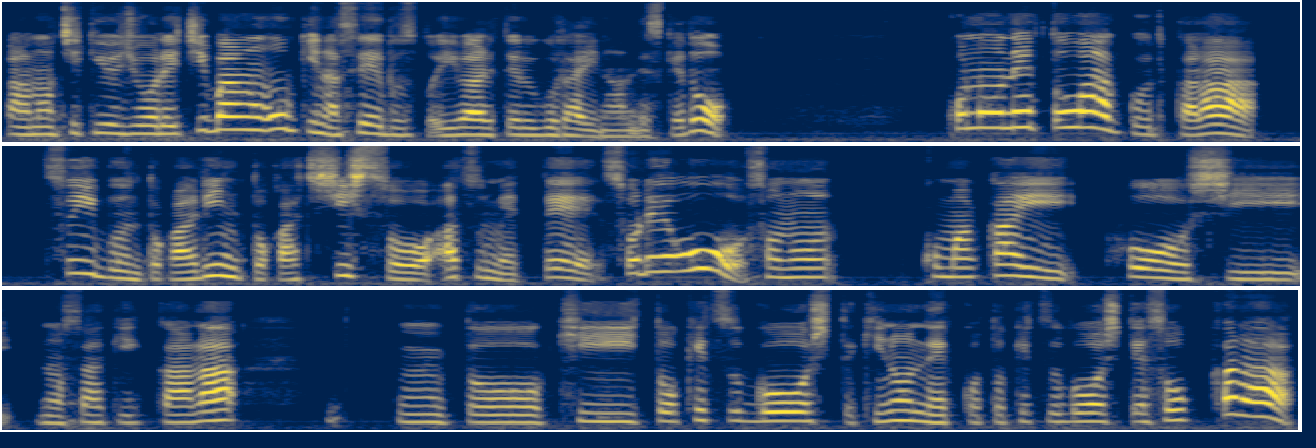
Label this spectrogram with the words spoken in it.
あの地球上で一番大きな生物と言われてるぐらいなんですけど、このネットワークから水分とかリンとか窒素を集めて、それをその細かい胞子の先から、うんと、木と結合して、木の根っこと結合して、そっから、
